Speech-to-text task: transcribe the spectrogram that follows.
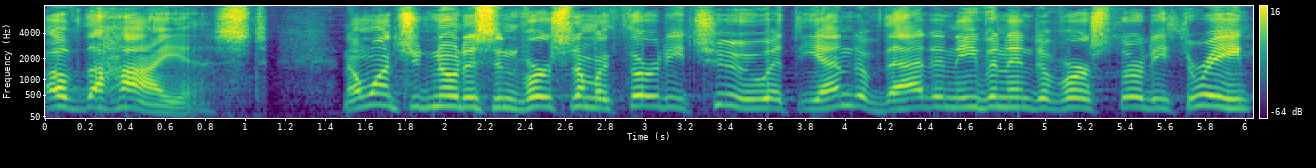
of the Highest. Now, I want you to notice in verse number 32, at the end of that, and even into verse 33,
